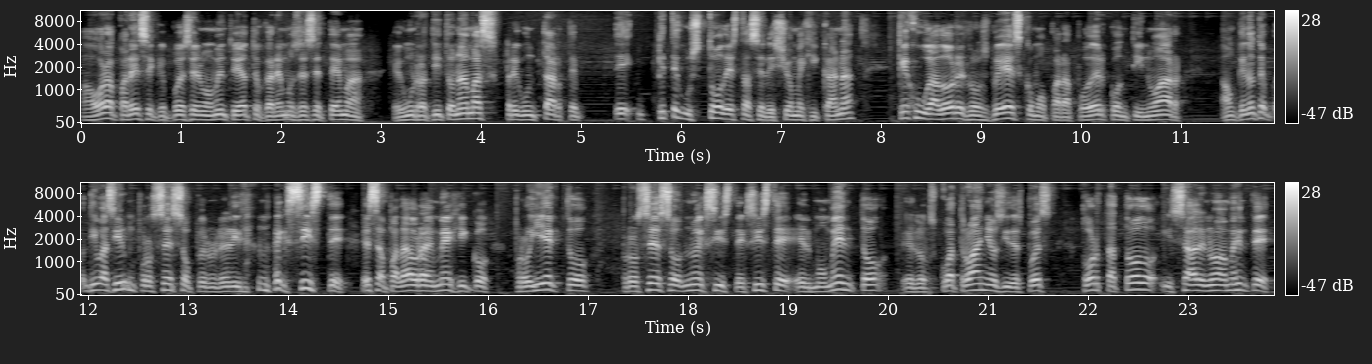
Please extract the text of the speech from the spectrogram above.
Ahora parece que puede ser el momento, ya tocaremos ese tema en un ratito. Nada más preguntarte, eh, ¿qué te gustó de esta selección mexicana? ¿Qué jugadores los ves como para poder continuar? Aunque no te, iba a decir un proceso, pero en realidad no existe esa palabra en México. Proyecto, proceso, no existe. Existe el momento, eh, los cuatro años y después corta todo y sale nuevamente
